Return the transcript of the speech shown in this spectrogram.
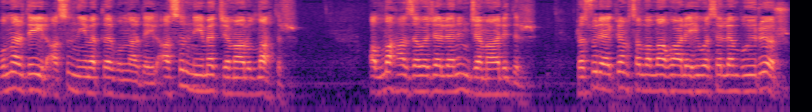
bunlar değil. Asıl nimetler bunlar değil. Asıl nimet cemalullah'tır. Allah Azze ve Celle'nin cemalidir. Resul-i Ekrem sallallahu aleyhi ve sellem buyuruyor.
